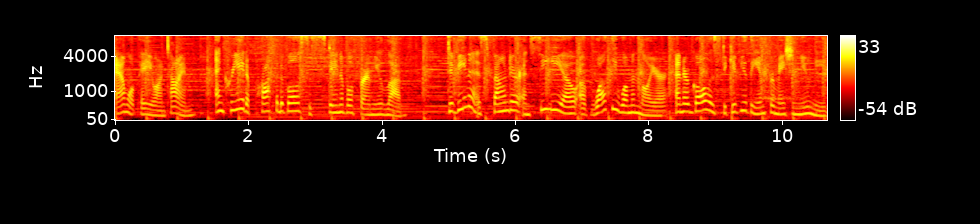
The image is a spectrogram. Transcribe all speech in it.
and will pay you on time, and create a profitable, sustainable firm you love. Davina is founder and CEO of Wealthy Woman Lawyer, and her goal is to give you the information you need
